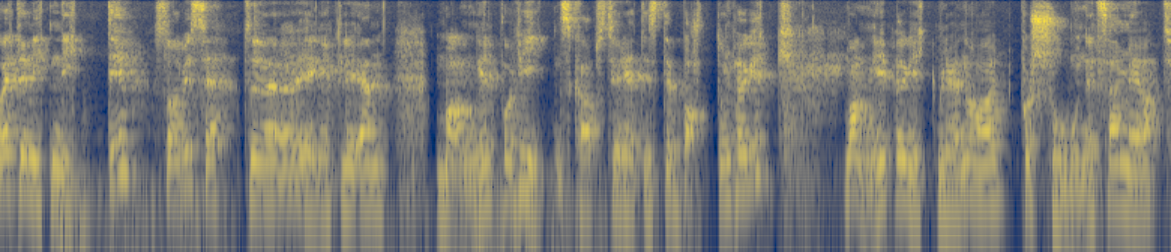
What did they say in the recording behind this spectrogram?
Og etter 1990 så har vi sett uh, egentlig en mangel på vitenskapsteoretisk debatt om pedagogikk. Mange i pedagogikkmiljøene har forsonet seg med at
